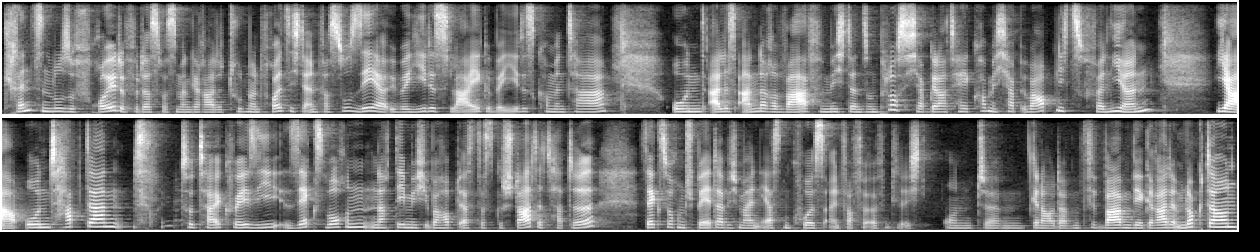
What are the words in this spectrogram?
grenzenlose Freude für das, was man gerade tut. Man freut sich da einfach so sehr über jedes Like, über jedes Kommentar. Und alles andere war für mich dann so ein Plus. Ich habe gedacht, hey, komm, ich habe überhaupt nichts zu verlieren. Ja, und habe dann total crazy sechs Wochen, nachdem ich überhaupt erst das gestartet hatte, sechs Wochen später habe ich meinen ersten Kurs einfach veröffentlicht. Und ähm, genau, da waren wir gerade im Lockdown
